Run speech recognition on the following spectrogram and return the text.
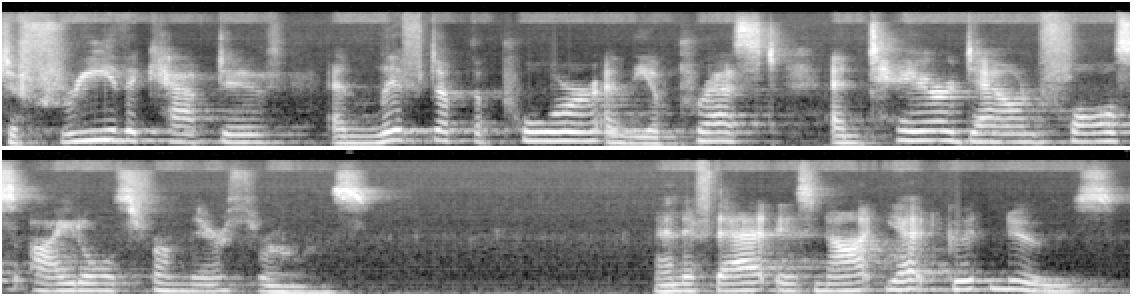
to free the captive and lift up the poor and the oppressed and tear down false idols from their thrones. And if that is not yet good news,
